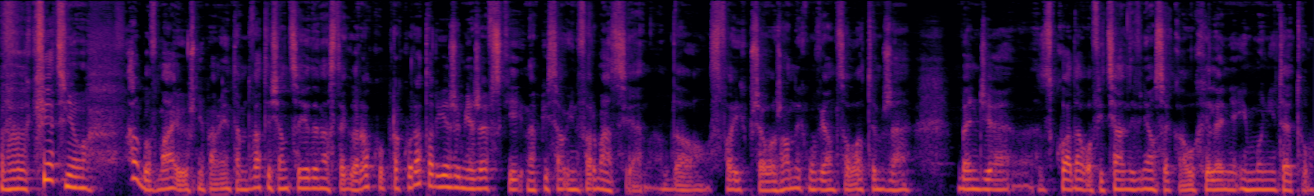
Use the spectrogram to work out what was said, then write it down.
W kwietniu albo w maju, już nie pamiętam, 2011 roku prokurator Jerzy Mierzewski napisał informację do swoich przełożonych mówiącą o tym, że będzie składał oficjalny wniosek o uchylenie immunitetu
